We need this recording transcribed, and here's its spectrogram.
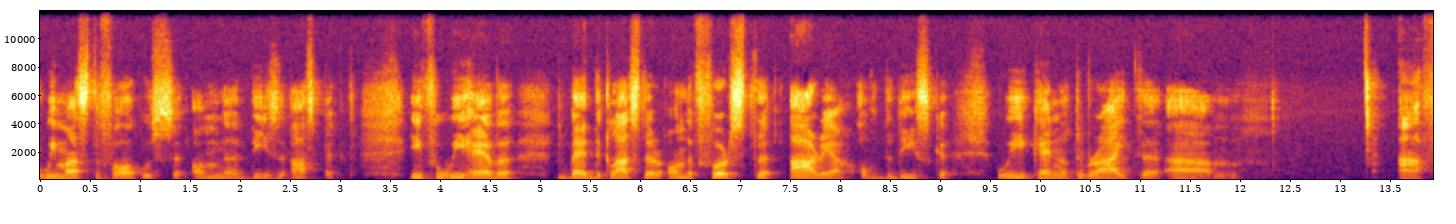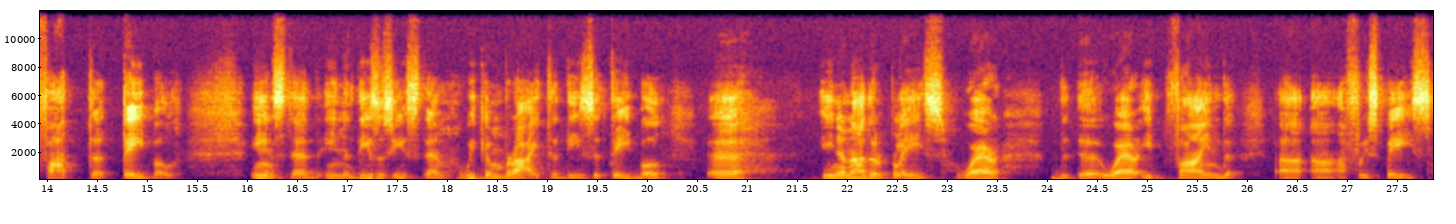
we must focus on uh, this aspect. If we have a bad cluster on the first area of the disk we cannot write um, a fat table. Instead in this system we can write this table uh, in another place where uh, where it find uh, a free space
